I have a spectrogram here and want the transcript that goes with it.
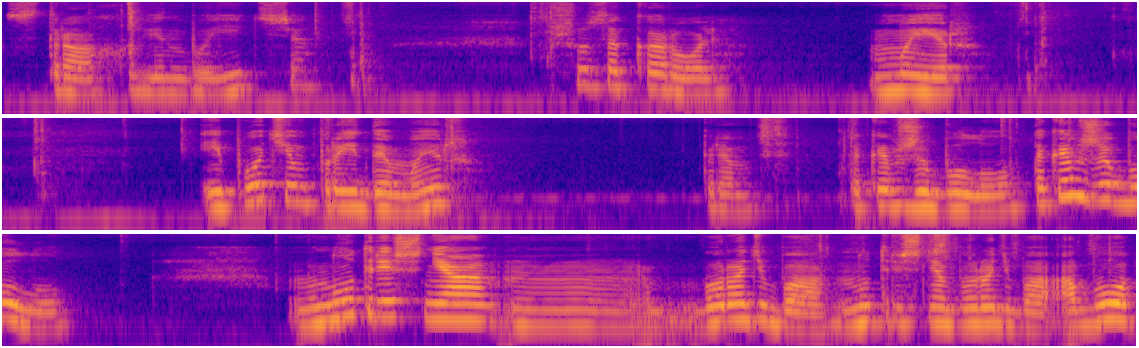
Страх. Він боїться. Що за король? Мир. І потім прийде мир. Прям таке вже було. Таке вже було. Внутрішня боротьба. Внутрішня боротьба. Або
